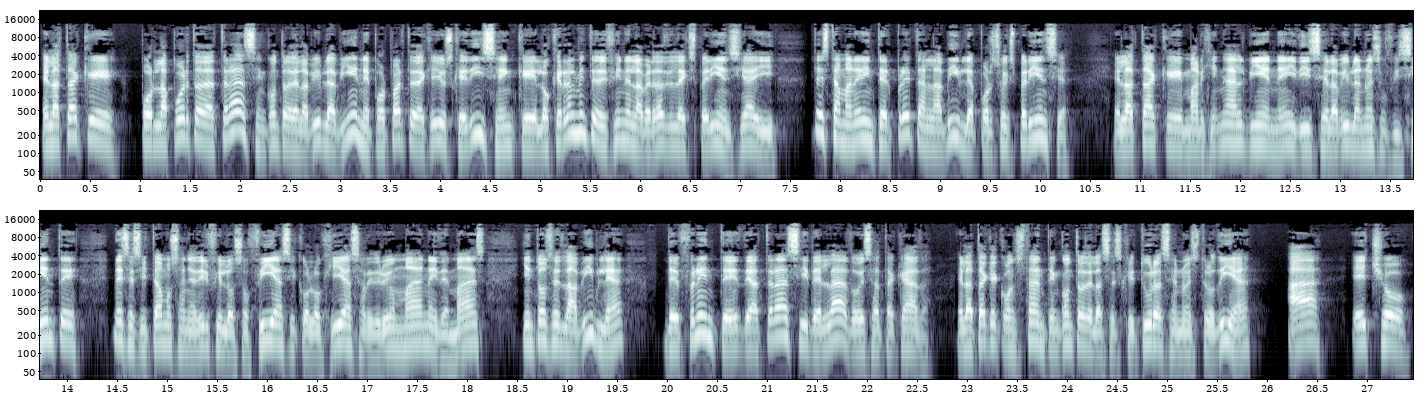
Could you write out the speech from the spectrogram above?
El ataque por la puerta de atrás en contra de la Biblia viene por parte de aquellos que dicen que lo que realmente define la verdad es la experiencia y de esta manera interpretan la Biblia por su experiencia. El ataque marginal viene y dice la Biblia no es suficiente, necesitamos añadir filosofía, psicología, sabiduría humana y demás, y entonces la Biblia, de frente, de atrás y de lado, es atacada. El ataque constante en contra de las escrituras en nuestro día ha hecho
